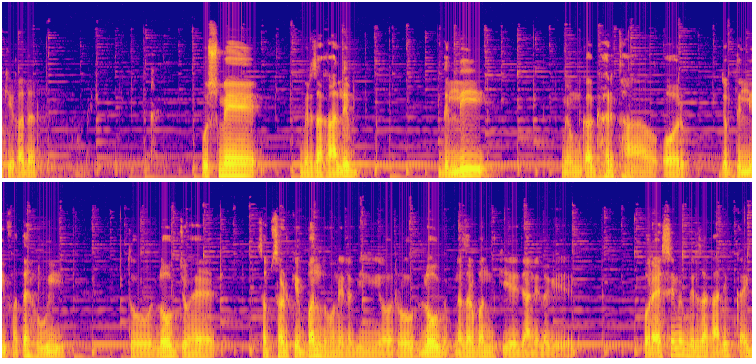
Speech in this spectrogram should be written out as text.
की कदर उसमें मिर्ज़ा गालिब दिल्ली में उनका घर था और जब दिल्ली फतेह हुई तो लोग जो है सब सड़कें बंद होने लगी और लोग नज़रबंद किए जाने लगे। और ऐसे में मिर्ज़ा गालिब का एक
